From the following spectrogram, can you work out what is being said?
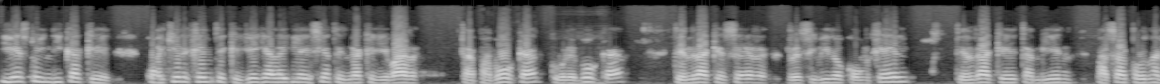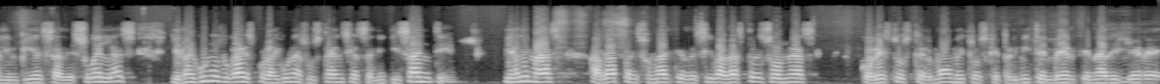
y esto indica que cualquier gente que llegue a la iglesia tendrá que llevar tapaboca, cubreboca, tendrá que ser recibido con gel, tendrá que también pasar por una limpieza de suelas y en algunos lugares por alguna sustancia sanitizante. Y además habrá personal que reciba a las personas con estos termómetros que permiten ver que nadie lleve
